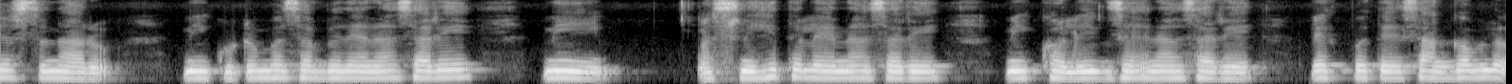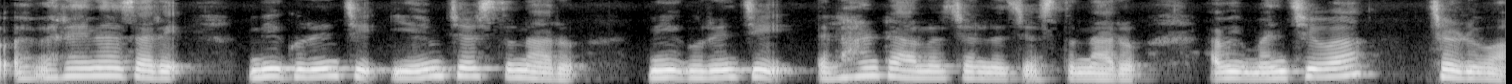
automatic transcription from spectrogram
చేస్తున్నారు? నీ కుటుంబ సభ్యులైనా సరే నీ స్నేహితులైనా సరే నీ కొలీగ్స్ అయినా సరే లేకపోతే సంఘంలో ఎవరైనా సరే నీ గురించి ఏం చేస్తున్నారు? నీ గురించి ఎలాంటి ఆలోచనలు చేస్తున్నారు? అవి మంచివా చెడువా?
